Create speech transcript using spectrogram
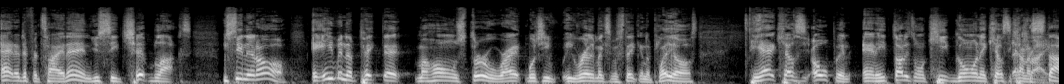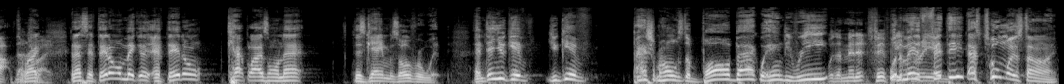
at a different tight end. You see chip blocks. You seen it all. And even the pick that Mahomes threw, right, which he, he rarely makes a mistake in the playoffs, he had Kelce open and he thought he was going to keep going and Kelce kind of right. stopped, right? right. And I said, if they don't make a, if they don't capitalize on that, this game is over with. And then you give, you give Patrick Mahomes the ball back with Andy Reid. With a minute 50. With a minute 50? That's too much time.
